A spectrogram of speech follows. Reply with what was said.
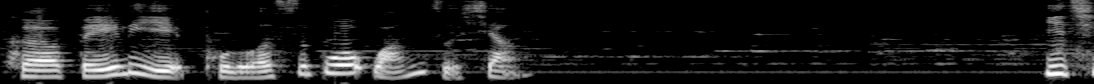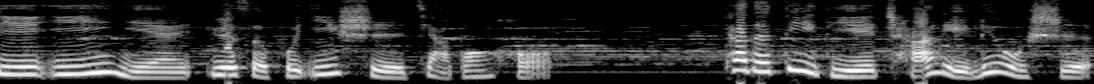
和腓力普罗斯波王子像。1711年，约瑟夫一世驾崩后。他的弟弟查理六世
